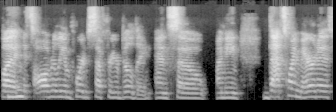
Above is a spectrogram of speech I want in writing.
but Mhm. it's all really important stuff for your building and so i mean that's why meredith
